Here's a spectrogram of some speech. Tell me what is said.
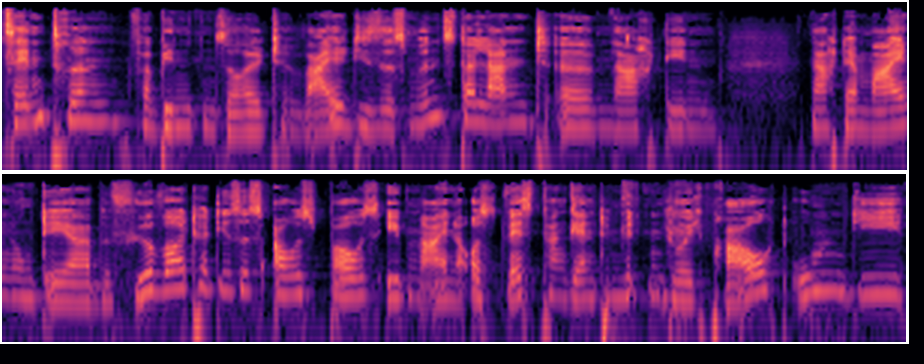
Oberzentren verbinden sollte, weil dieses Münsterland äh, nach den nach der Meinung der Befürworter dieses Ausbaus eben eine Ost-West-Tangente mittendurch braucht, um die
